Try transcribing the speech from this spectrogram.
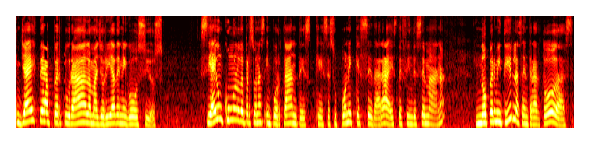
ya esté aperturada la mayoría de negocios, si hay un cúmulo de personas importantes que se supone que se dará este fin de semana, no permitirlas entrar todas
